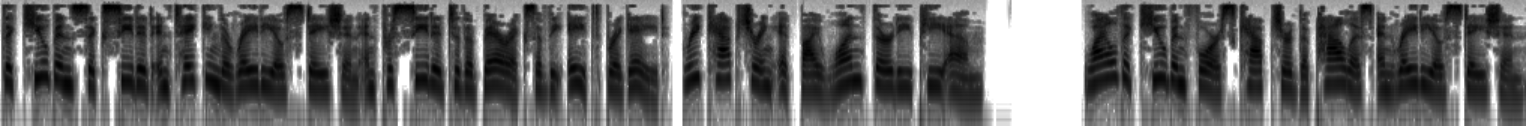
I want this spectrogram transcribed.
The Cubans succeeded in taking the radio station and proceeded to the barracks of the 8th Brigade, recapturing it by 1.30 p.m. While the Cuban force captured the palace and radio station,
